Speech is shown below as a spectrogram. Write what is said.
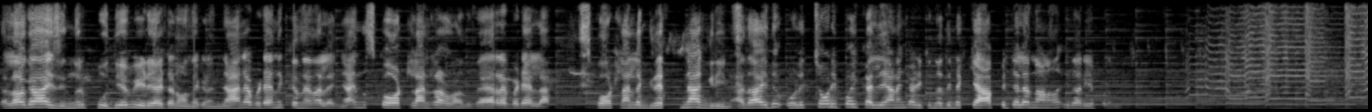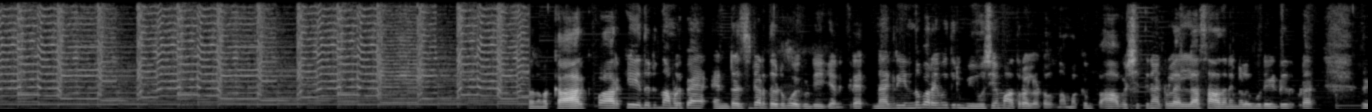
Hello guys ഇന്നൊരു പുതിയ video ആയിട്ടാണ് വന്നേക്കുന്നത് ഞാൻ എവിടെ നിൽക്കുന്നതെന്നല്ലേ ഞാൻ ഇന്ന് സ്കോട്ട്ലാൻഡിലാണ് ഉള്ളത്. വേറെ എവിടെയല്ല. സ്കോട്ട്ലാൻഡിലെ ഗ്രറ്റ്ന ഗ്രീൻ അതായത് ഒളിച്ചോടി പോയി കല്യാണം കഴിക്കുന്നതിന്റെ ക്യാപിറ്റൽ എന്നാണ് ഇത് നമ്മൾ കാർ പാർക്ക് ചെയ്തിട്ട് നമ്മളിപ്പോൾ എൻട്രൻസിന്റെ അടുത്തോട്ട് പോയിക്കൊണ്ടിരിക്കുകയാണ് ഗ്രറ്റ്ന ഗ്രീൻ എന്ന് പറയുമ്പോൾ ഇതൊരു മ്യൂസിയം മാത്രമല്ല കേട്ടോ നമുക്ക് ആവശ്യത്തിനായിട്ടുള്ള എല്ലാ സാധനങ്ങളും ഇവിടെ ഉണ്ട്. ഇവിടെ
